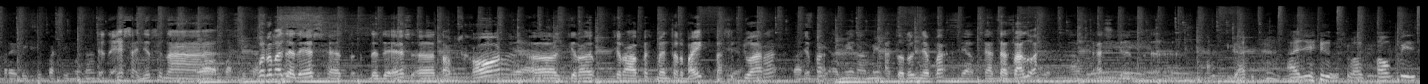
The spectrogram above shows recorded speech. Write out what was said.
Prediksi pasti menang. DDS anjir cenah Ya, pasti. pokoknya mah DDS DDS eh, top score Ya. eh, kira kira Alpes main terbaik Persib juara Pasti. ya Pak Amin amin. aturun ya Pak Siap. sehat selalu ah Amin. Aja semua kopi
